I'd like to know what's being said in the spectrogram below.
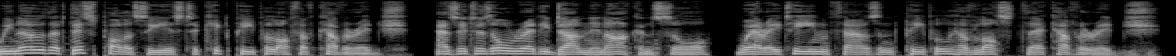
We know that this policy is to kick people off of coverage, as it has already done in Arkansas, where 18,000 people have lost their coverage.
